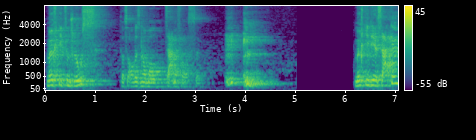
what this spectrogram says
Ich möchte zum Schluss das alles nochmal zusammenfassen. Ich möchte dir sagen,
